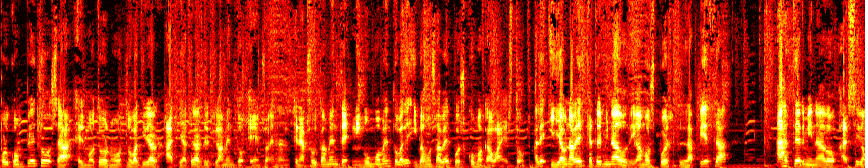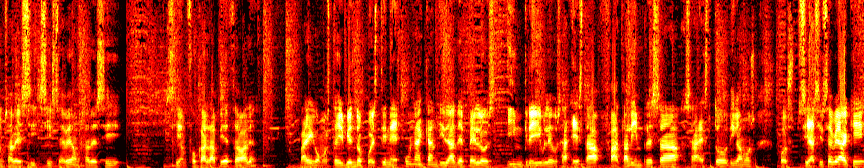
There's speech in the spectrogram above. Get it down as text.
por completo, o sea, el motor no, va a tirar hacia atrás del filamento en, absolutamente ningún momento, ¿vale? Y vamos a ver, pues, cómo acaba esto, ¿vale? Y ya una vez que ha terminado, digamos, pues, la pieza ha terminado así, vamos a ver si, si se ve, vamos a ver si, si enfoca la pieza, ¿vale? Vale, como estáis viendo, pues tiene una cantidad de pelos increíble, o sea, está fatal impresa, o sea, esto, digamos, pues si así se ve aquí,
